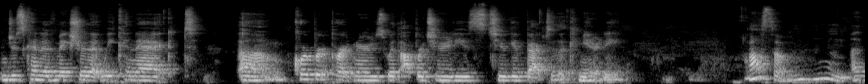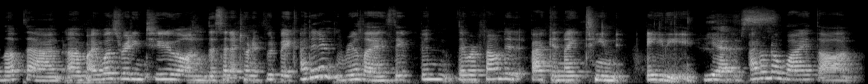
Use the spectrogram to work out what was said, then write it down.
and just kind of make sure that we connect um, corporate partners with opportunities to give back to the community. Awesome. Mm-hmm. I love that. Um, I was reading too on the San Antonio Food Bank. I didn't realize they've been they were founded back in 1980. Yes. I don't know why I thought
